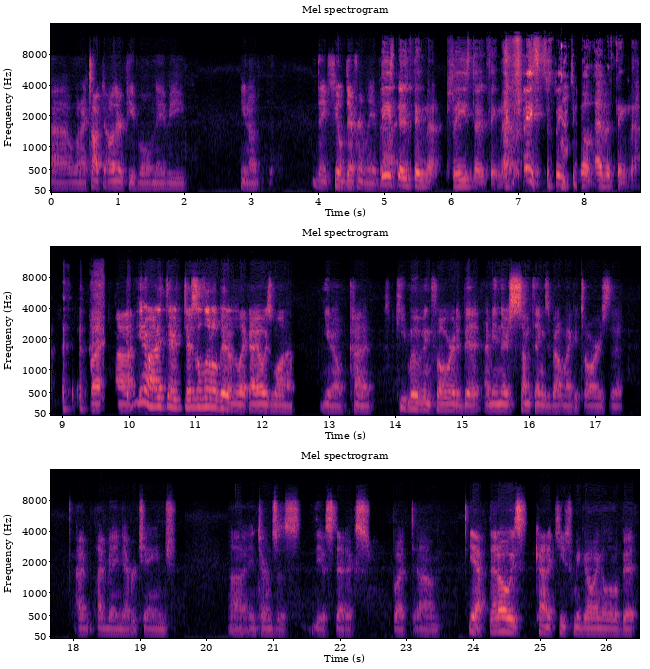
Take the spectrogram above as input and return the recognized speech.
uh, when I talk to other people, maybe you know they feel differently about please it. don't think that please don't think that please please do not ever think that but uh, you know I, there, there's a little bit of like i always want to you know kind of keep moving forward a bit i mean there's some things about my guitars that i, I may never change uh, in terms of the aesthetics. But um, yeah, that always kind of keeps me going a little bit,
